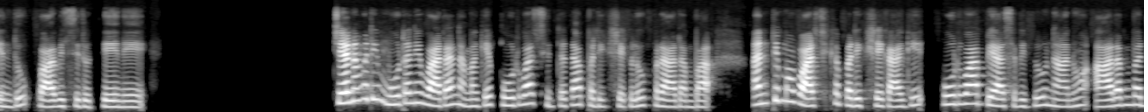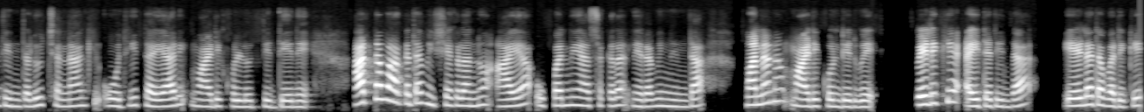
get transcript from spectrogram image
ಎಂದು ಭಾವಿಸಿರುತ್ತೇನೆ. ಜನವರಿ ಮೂರನೇ ವಾರ ನಮಗೆ ಪೂರ್ವ ಸಿದ್ಧತಾ ಪರೀಕ್ಷೆಗಳು ಪ್ರಾರಂಭ. ಅಂತಿಮ ವಾರ್ಷಿಕ ಪರೀಕ್ಷೆಗಾಗಿ ಪೂರ್ವಾಭ್ಯಾಸವಿದ್ದು, ನಾನು ಆರಂಭದಿಂದಲೂ ಚೆನ್ನಾಗಿ ಓದಿ ತಯಾರಿ ಮಾಡಿಕೊಳ್ಳುತ್ತಿದ್ದೇನೆ. ಅರ್ಥವಾಗದ ವಿಷಯಗಳನ್ನು ಆಯಾ ಉಪನ್ಯಾಸಕರ ನೆರವಿನಿಂದ ಮನನ ಮಾಡಿಕೊಂಡಿರುವೆ. ಬೆಳಿಗ್ಗೆ ಐದರಿಂದ ಏಳರವರೆಗೆ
